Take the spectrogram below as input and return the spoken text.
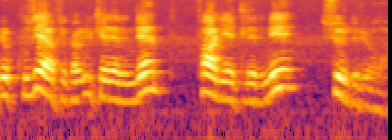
ve Kuzey Afrika ülkelerinde faaliyetlerini sürdürüyorlar.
